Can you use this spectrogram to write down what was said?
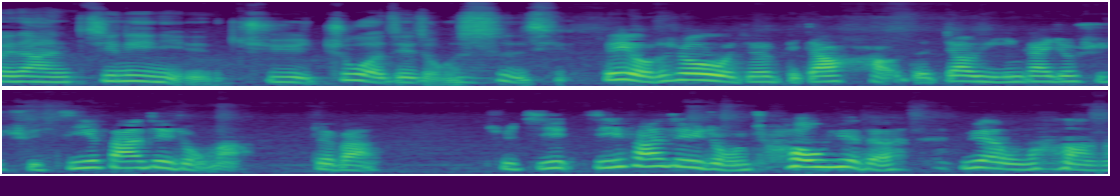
会让激励你去做这种事情。所以有的时候我觉得比较好的教育应该就是去激发这种嘛，对吧？去激激发这种超越的 愿望。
